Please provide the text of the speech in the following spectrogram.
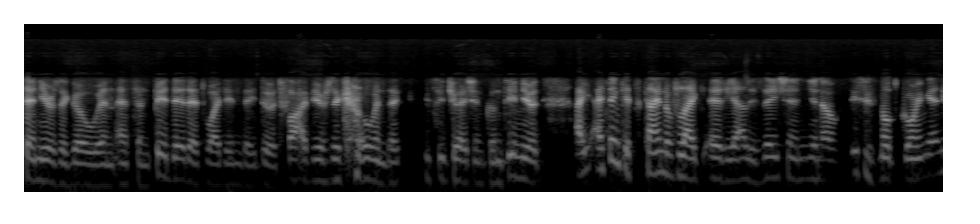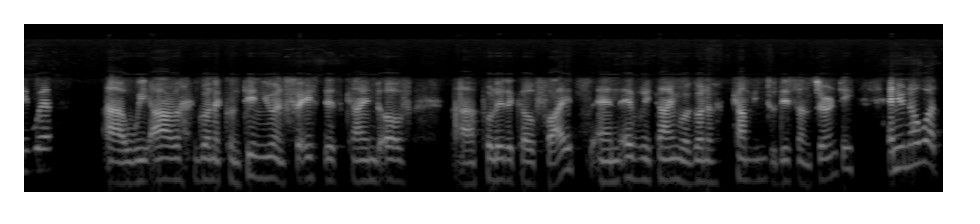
10 years ago when S&P did it? Why didn't they do it five years ago when the situation continued? I, I think it's kind of like a realization, you know, this is not going anywhere. Uh, we are going to continue and face this kind of uh, political fights, and every time we're going to come into this uncertainty. And you know what?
